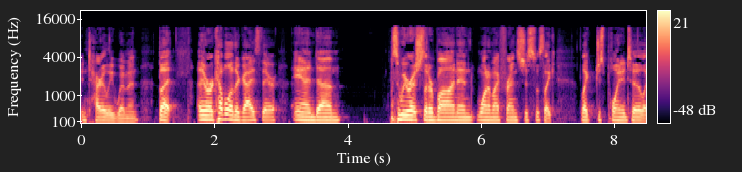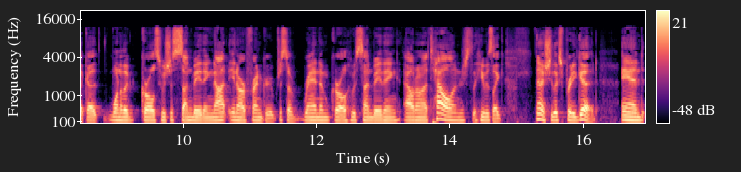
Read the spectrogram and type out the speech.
entirely women, but there were a couple other guys there, and um, so we were at Schlitterbahn, and one of my friends just was like, like just pointed to like a one of the girls who was just sunbathing, not in our friend group, just a random girl who was sunbathing out on a towel, and just he was like, "No, she looks pretty good." And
